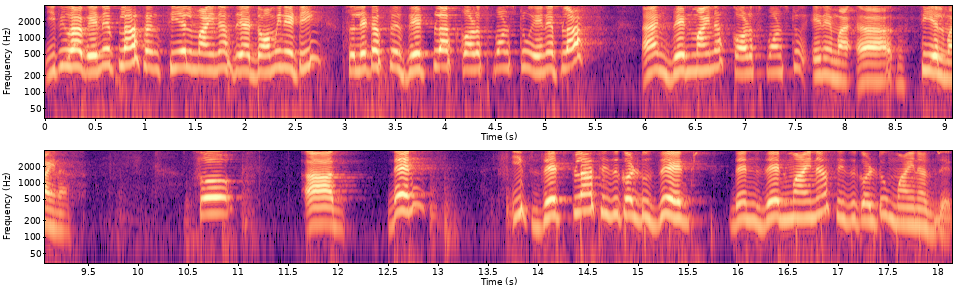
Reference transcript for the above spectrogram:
if you have Na plus and Cl minus they are dominating so let us say Z plus corresponds to Na plus and Z minus corresponds to Na uh, Cl minus. So uh, then if Z plus is equal to Z then Z minus is equal to minus Z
